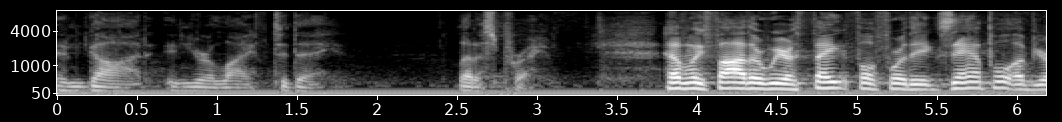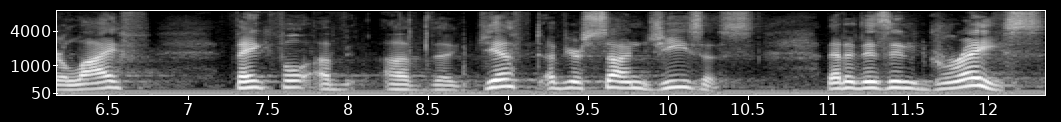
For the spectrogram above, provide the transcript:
in God in your life today? Let us pray. Heavenly Father, we are thankful for the example of your life, thankful of, of the gift of your Son, Jesus, that it is in grace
